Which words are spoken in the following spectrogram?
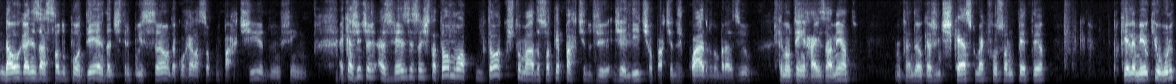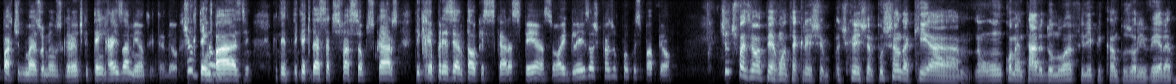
da organização do poder, da distribuição, da correlação com o partido, enfim. É que a gente, às vezes, a gente está tão, tão acostumado a só ter partido de, de elite ou partido de quadro no Brasil, que não tem enraizamento, entendeu? Que a gente esquece como é que funciona o PT. Porque ele é meio que o único partido mais ou menos grande que tem enraizamento, entendeu? Que tem base, que tem, tem que dar satisfação para os caras, tem que representar o que esses caras pensam. A Igreja acho que faz um pouco esse papel. Deixa eu te fazer uma pergunta, Christian, Christian puxando aqui a, um comentário do Luan Felipe Campos Oliveira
